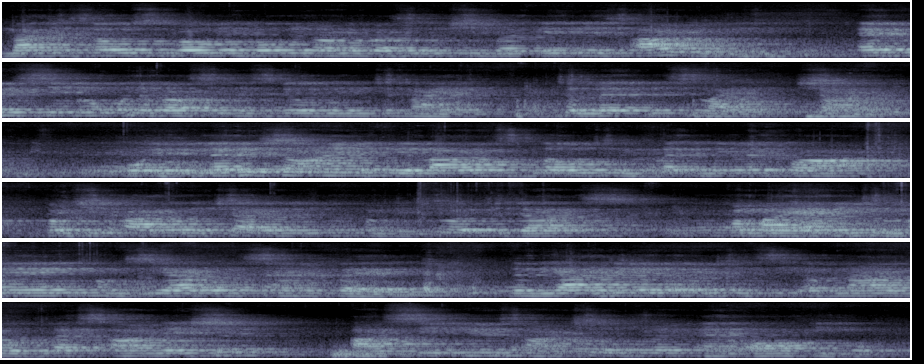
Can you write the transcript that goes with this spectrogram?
not just those who wrote and voted on the resolution, but it is our duty, every single one of us in this building tonight, to let this light shine. For if we let it shine, if we allow it to glow, to reflect near and far, from Chicago to Chattanooga, from Detroit to Dallas, from Miami to Maine, from Seattle to Santa Fe, then the idea of the urgency of now will bless our nation, our seniors, our children, and all people.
